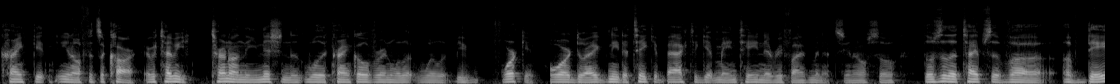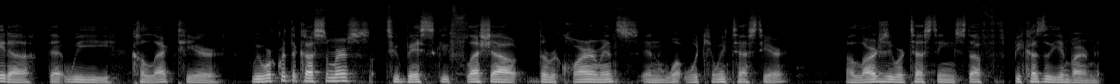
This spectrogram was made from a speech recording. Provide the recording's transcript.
crank it? You know, if it's a car, every time you turn on the ignition, will it crank over and will it will it be working? Or do I need to take it back to get maintained every five minutes? You know, so those are the types of, uh, of data that we collect here. We work with the customers to basically flesh out the requirements and what, what can we test here. Uh, largely, we're testing stuff because of the environment,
